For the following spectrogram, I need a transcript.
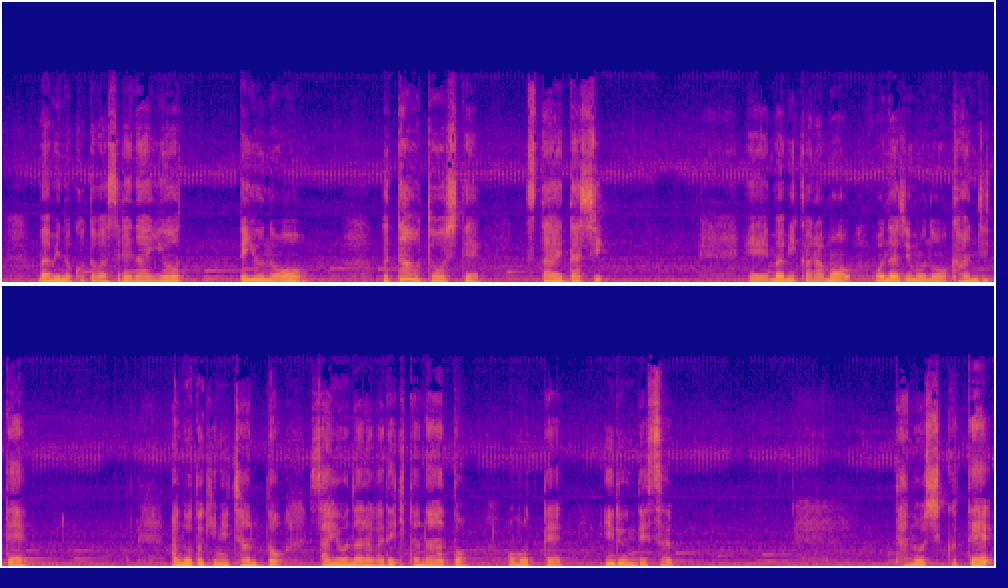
「マミのこと忘れないよ」っていうのを歌を通して伝えたしえー、マミからも同じものを感じてあの時にちゃんとさようならができたなと思っているんです。楽しくて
